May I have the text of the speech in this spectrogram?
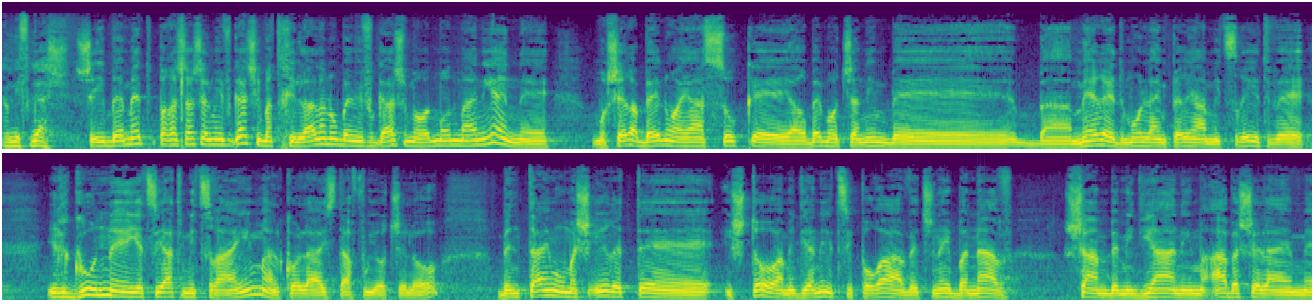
המפגש. שהיא באמת פרשה של מפגש, היא מתחילה לנו במפגש מאוד מאוד מעניין. אה, משה רבנו היה עסוק אה, הרבה מאוד שנים במרד מול האימפריה המצרית וארגון אה, יציאת מצרים על כל ההסתעפויות שלו. בינתיים הוא משאיר את אשתו המדיינית, ציפורה, ואת שני בניו שם במדיין עם אבא שלהם, אה,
